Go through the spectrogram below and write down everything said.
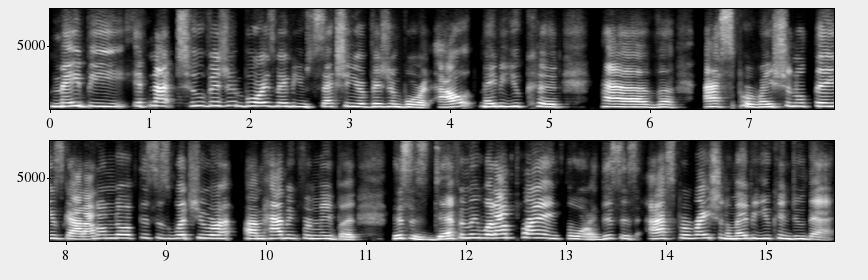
maybe if not two vision boards maybe you section your vision board out. Maybe you could have aspirational things. God i don't know if this is what you are um, having for me but this is definitely what i'm praying for. This is aspirational. Maybe you can do that.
